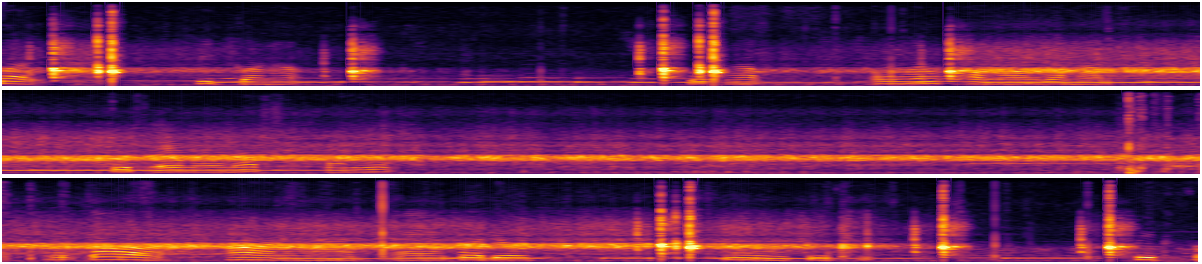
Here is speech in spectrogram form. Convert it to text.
ด้วย ปิดก่อนครับเปิดครับเอางั้นก็ขอนอนก่อนครับเปิดแอร์นอนครับตอนนี้แล้วก็อ่านี่นะครับแอร์เปิดดู นี่ปิด ปิดไฟ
